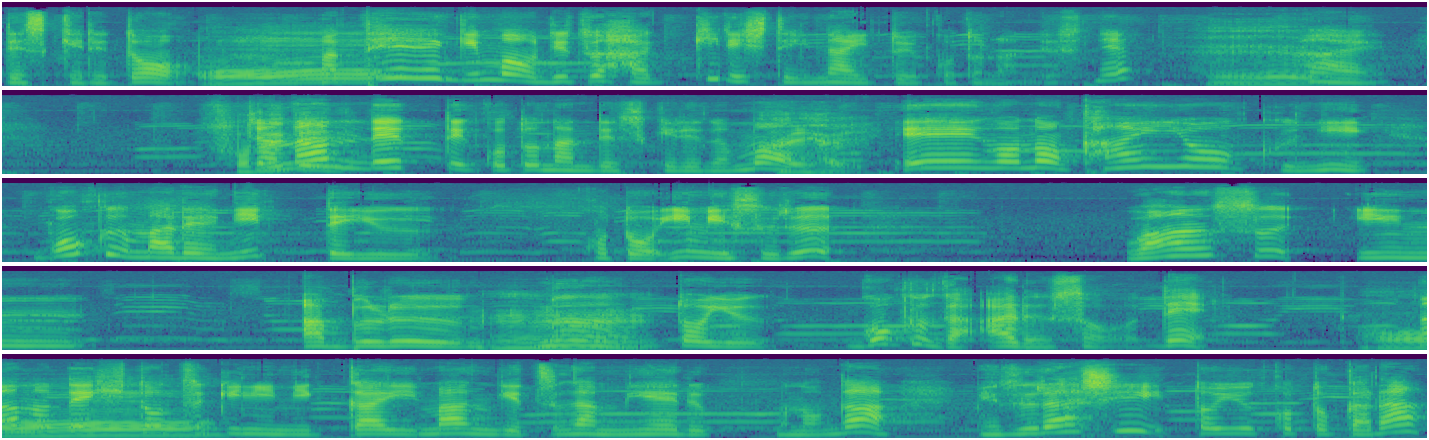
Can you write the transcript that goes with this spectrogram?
ですけれど、まあ、定義も実ははっきりしていないということなんですね。はい、じゃあなんでっていうことなんですけれども、はいはい。英語の慣用句に「ごくまれに」っていうことを意味する「once in a blue う moon ん」という語句があるそうでなので一月に2回満月が見えるものが珍しいということから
